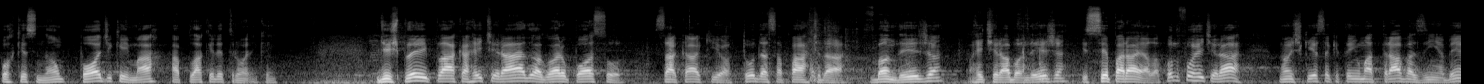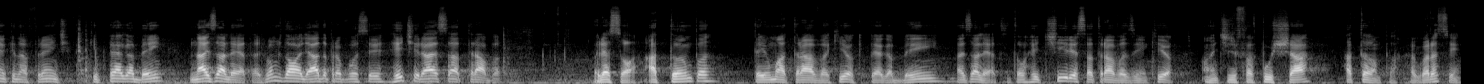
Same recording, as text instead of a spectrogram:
porque senão pode queimar a placa eletrônica. Hein? Display placa retirado, agora eu posso sacar aqui ó, toda essa parte da bandeja, retirar a bandeja e separar ela. Quando for retirar, não esqueça que tem uma travazinha bem aqui na frente que pega bem nas aletas. Vamos dar uma olhada para você retirar essa trava. Olha só, a tampa tem uma trava aqui ó, que pega bem as aletas. Então retire essa travazinha aqui ó, antes de puxar a tampa. Agora sim,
